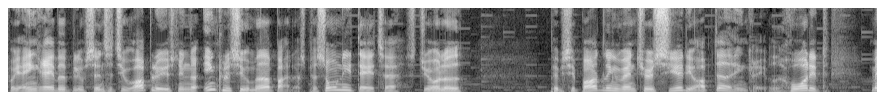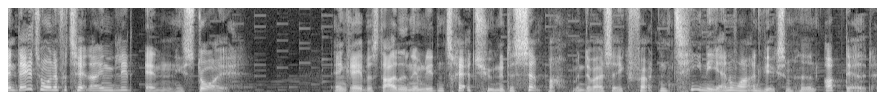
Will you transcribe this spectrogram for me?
For i angrebet blev sensitive oplysninger, inklusive medarbejderes personlige data, stjålet. Pepsi Bottling Ventures siger, at de opdagede angrebet hurtigt, men datoerne fortæller en lidt anden historie. Angrebet startede nemlig den 23. december, men det var altså ikke før den 10. januar, at virksomheden opdagede det.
